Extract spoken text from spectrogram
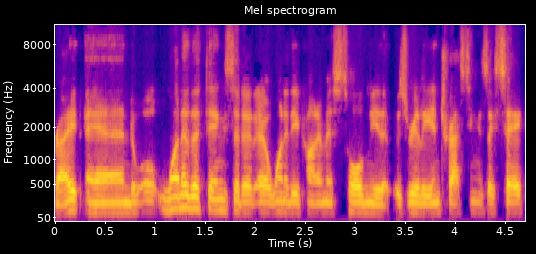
right? And one of the things that uh, one of the economists told me that was really interesting is they say,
